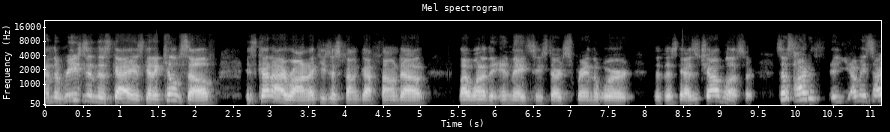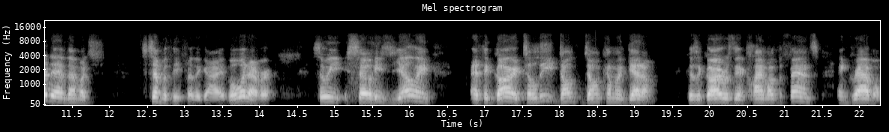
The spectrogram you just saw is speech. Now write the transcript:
and the reason this guy is going to kill himself is kind of ironic. He just found got found out by one of the inmates. He starts spreading the word that this guy's a child molester. So it's hard to, I mean, it's hard to have that much sympathy for the guy, but whatever. So he, so he's yelling at the guard to leave. Don't, don't come and get him, because the guard was going to climb up the fence and grab him.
